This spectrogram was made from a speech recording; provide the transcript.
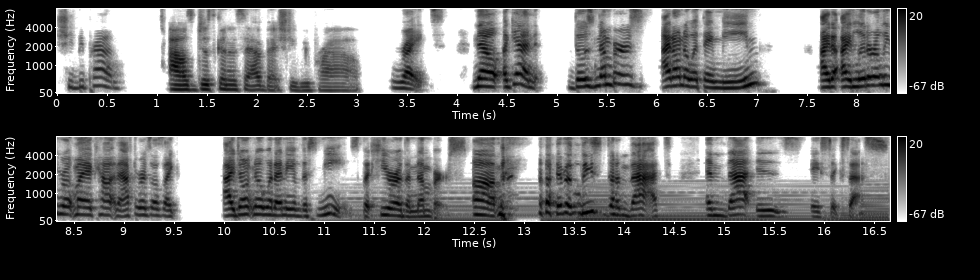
She'd be proud. I was just going to say, I bet she'd be proud. Right. Now, again, those numbers, I don't know what they mean. I, I literally wrote my account and afterwards I was like, I don't know what any of this means, but here are the numbers. Um, I've at least done that. And that is a success.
